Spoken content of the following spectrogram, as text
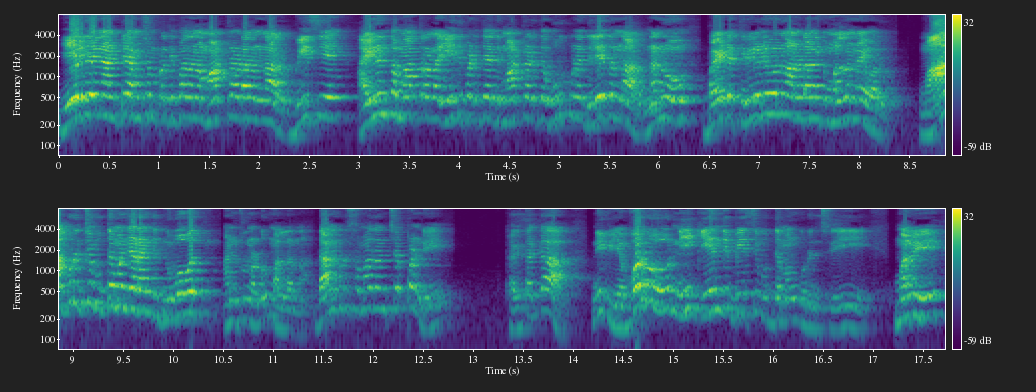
ఏదైనా అంటే అంశం ప్రతిపాదన మాట్లాడాలన్నారు. బీసీఏ అయినంత మాత్రాన ఏది పడితే అది మాట్లాడితే ఊరుకునేది లేదన్నారు. నన్ను బయట తిరగనివను అనడానికి మల్లన్నయ్యవారు. మా గురించి ఉద్యమం చేయడానికి నువ్వవద్దు అంటున్నాడు మల్లన్న. దాని గురించి సమాధానం చెప్పండి. కవితక్క నీవు నీకేంది బీసీ ఉద్యమం గురించి. మరి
